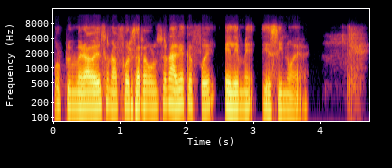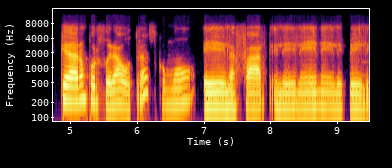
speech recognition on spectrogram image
por primera vez una fuerza revolucionaria que fue el M-19. Quedaron por fuera otras como eh, la FARC, el ELN, el EPL.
